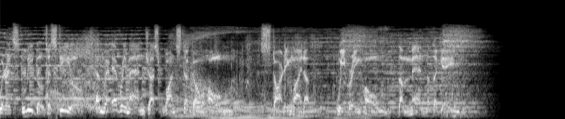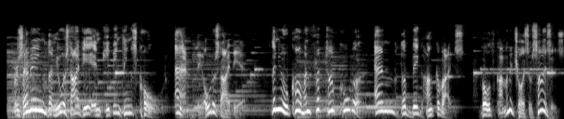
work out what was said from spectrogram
Where it's legal to steal and where every man just wants to go home. Starting lineup. We bring home the men of the game. Presenting the newest idea in keeping things cold and the oldest idea. The new Coleman flip top cooler and the big hunk of ice. Both come in a choice of sizes.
